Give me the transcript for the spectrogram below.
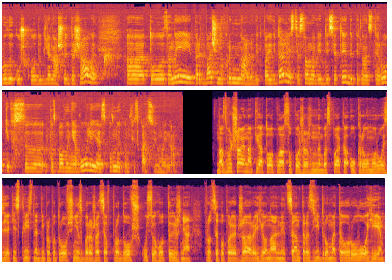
велику шкоду для нашої держави, е, то за неї передбачено кримінальну відповідальність, а саме від 10 до 15 років з е, позбавлення волі з повною конфіскацією майна. Надзвичайна п'ятого класу пожежна небезпека у Кривому Розі, який скрізь на Дніпропетровщині збережеться впродовж усього тижня. Про це попереджає регіональний центр з гідрометеорології.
